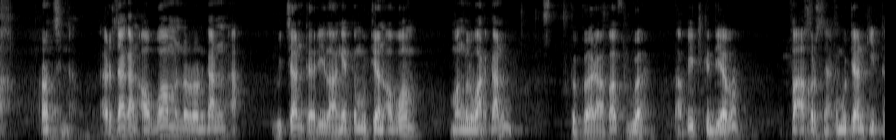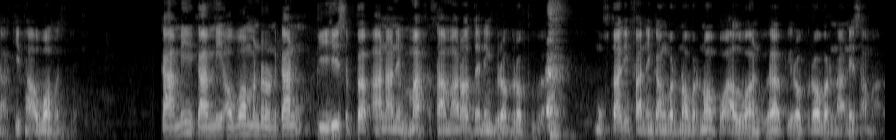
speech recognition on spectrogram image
akhrajna. Harusnya kan Allah menurunkan hujan dari langit kemudian Allah mengeluarkan beberapa buah. Tapi diganti apa? Fa akhrajna. Kemudian kita, kita Allah maksudnya. Kami kami Allah menurunkan bihi sebab anane mak samarot dan boro buah mukhtalifan ingkang warna-warna apa alwanuha pira-pira warnane sama.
